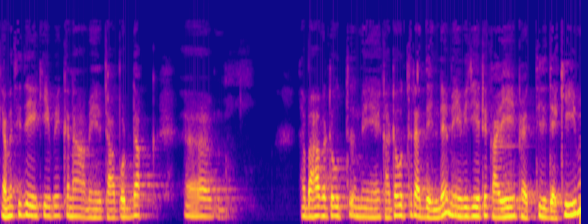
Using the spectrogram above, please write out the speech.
කැමැතිද ඒ කීපෙකනා මේ තා පොඩ්ඩක් සභාවට උත් මේ කට උත්තරයක් දෙන්න. මේ විදිහට කයේ පැතිලි දැකීම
